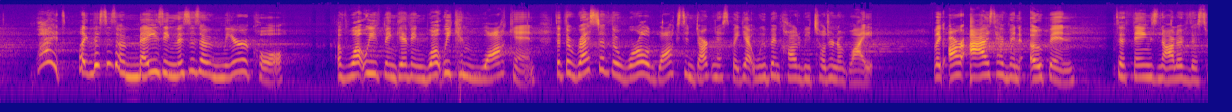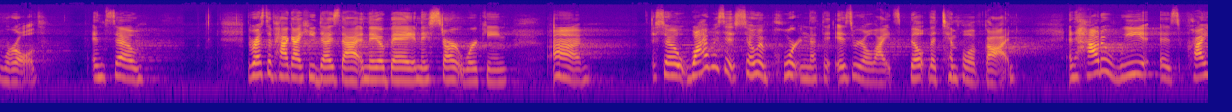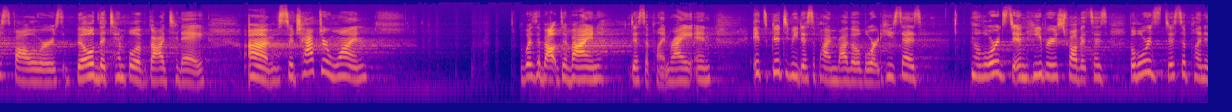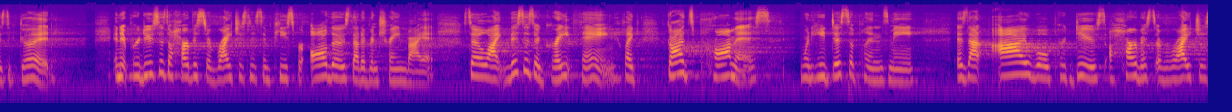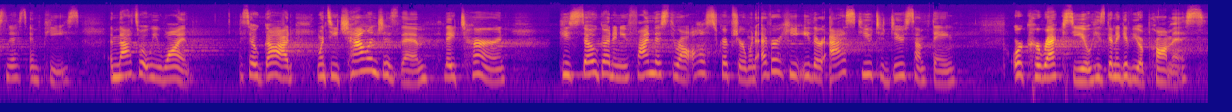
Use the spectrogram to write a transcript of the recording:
what? Like, this is amazing. This is a miracle of what we've been giving, what we can walk in, that the rest of the world walks in darkness, but yet we've been called to be children of light. Like our eyes have been open to things not of this world. And so the rest of Haggai, he does that and they obey and they start working. Um, so, why was it so important that the Israelites built the temple of God? And how do we, as Christ followers, build the temple of God today? Um, so, chapter one was about divine discipline, right? And it's good to be disciplined by the Lord. He says, the Lord's, in Hebrews 12, it says, the Lord's discipline is good and it produces a harvest of righteousness and peace for all those that have been trained by it. So, like, this is a great thing. Like, God's promise when He disciplines me is that I will produce a harvest of righteousness and peace. And that's what we want. So, God, once He challenges them, they turn. He's so good, and you find this throughout all scripture. Whenever He either asks you to do something or corrects you, He's going to give you a promise.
